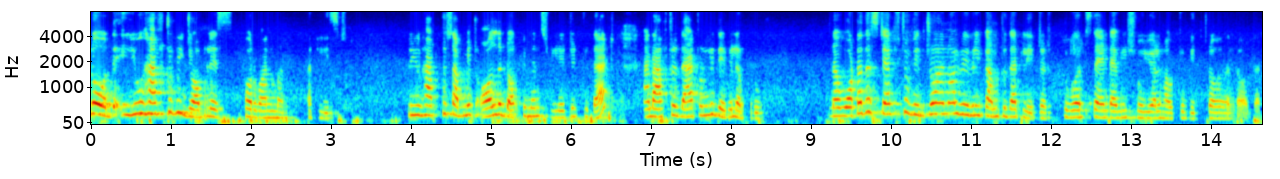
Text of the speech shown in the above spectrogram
No, the, you have to be jobless for one month at least. So you have to submit all the documents related to that and after that only they will approve. Now what are the steps to withdraw and all, we will come to that later. Towards the end, I will show you all how to withdraw and all that.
